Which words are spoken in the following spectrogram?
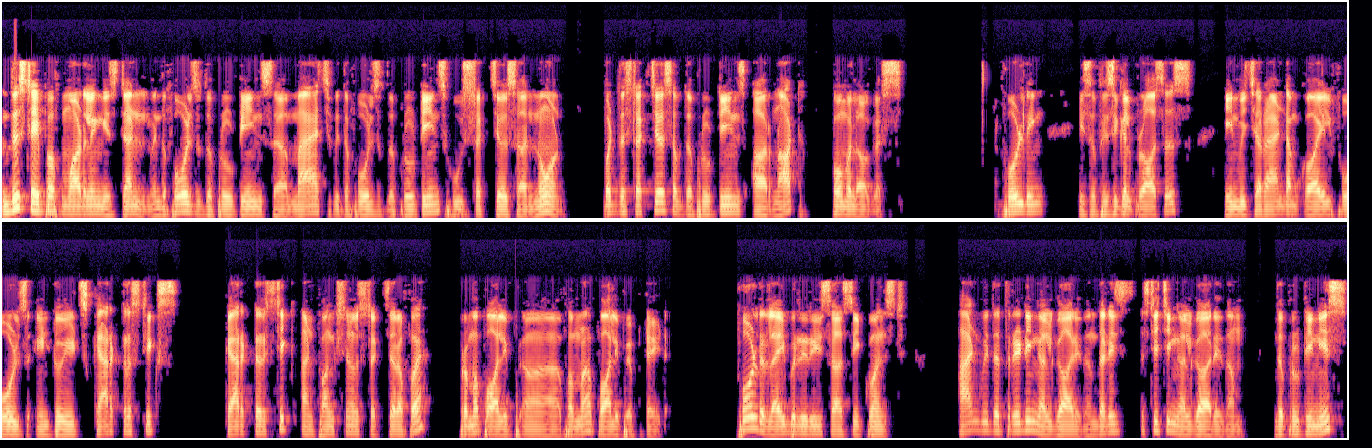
This type of modeling is done when the folds of the proteins uh, match with the folds of the proteins whose structures are known, but the structures of the proteins are not homologous. Folding is a physical process in which a random coil folds into its characteristics characteristic and functional structure of a from a poly uh, from a polypeptide. Fold libraries are sequenced and with the threading algorithm that is stitching algorithm the protein is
